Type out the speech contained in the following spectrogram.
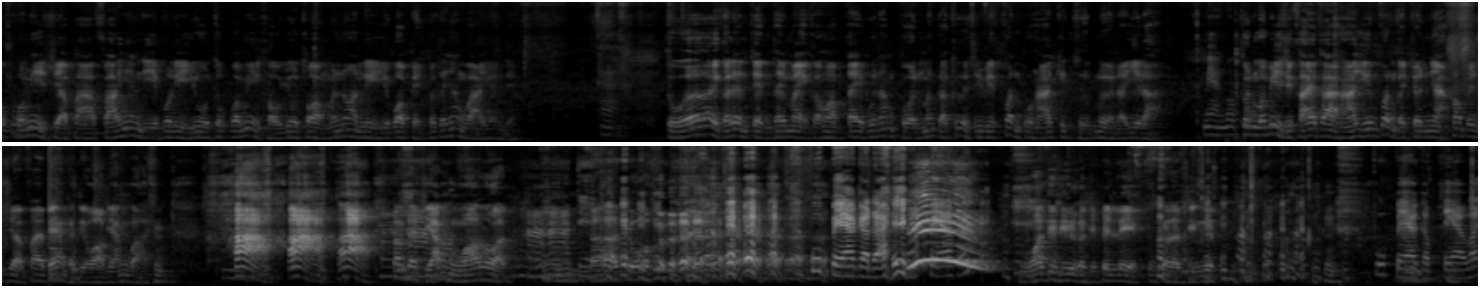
ทุกบ่มีเสียผ้าฟ้าเฮียนดีบ่รีอยู่ทุกบ่มีเขาวอยู่ท้องมันนอนนี่อยู่บ่เป็นเพิ่นก็ยังว่าอยู่นั่นเด้ค่ะตัวเอ้ยก็เล่นเต้นไทยใหม่ก็หอบไตผู้นำกวนมันก็คือชีวิตคนผู้หากินสืบมื้อน่ะอีหล่ะแม่นบ่ทุปูนบ่มีสิขายค่าหายืมคนก็จนยากเข้าเป็นเสียไฟแบงก็สิออกหยังบาด ฮ่าฮ่าฮ่าต้องแต่เสียงหัวโลดฮ่าฮ่าเด้ สาธุผู้แปลก็ได้แปลหัวที่ทีก็สิเป็นเลขทุกกระสิเงินผู้แปลกับแปลไว้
